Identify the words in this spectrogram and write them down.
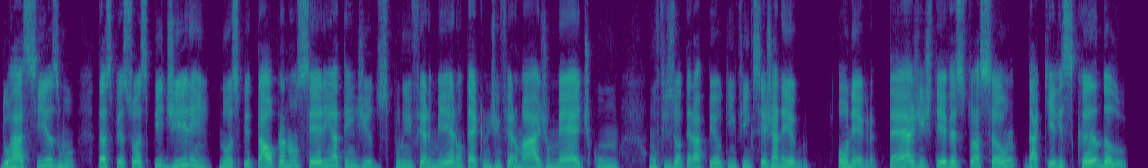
do racismo das pessoas pedirem no hospital para não serem atendidos por um enfermeiro, um técnico de enfermagem, um médico, um, um fisioterapeuta, enfim, que seja negro ou negra. Né? A gente teve a situação daquele escândalo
